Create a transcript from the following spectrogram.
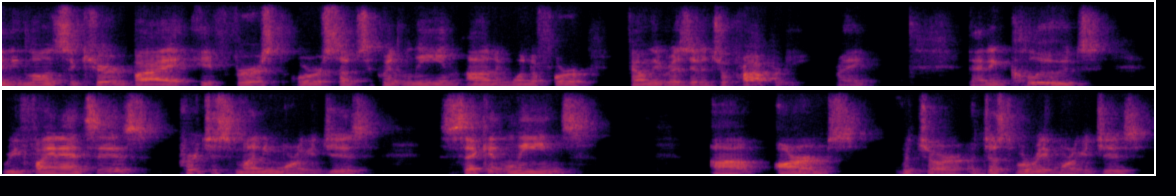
any loans secured by a first or subsequent lien on a one to four family residential property, right? That includes refinances, purchase money mortgages, second liens, um, ARMs, which are adjustable rate mortgages,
